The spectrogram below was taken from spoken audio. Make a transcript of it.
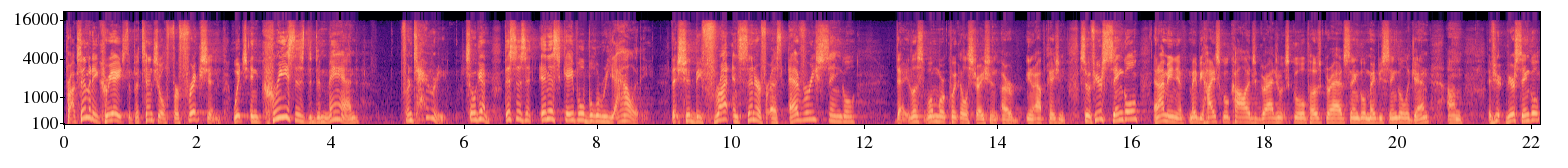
proximity creates the potential for friction, which increases the demand for integrity. So, again, this is an inescapable reality that should be front and center for us every single day. Let's one more quick illustration or you know application. So if you're single, and I mean maybe high school, college, graduate school, post grad, single, maybe single again. Um, if you're, if you're single,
